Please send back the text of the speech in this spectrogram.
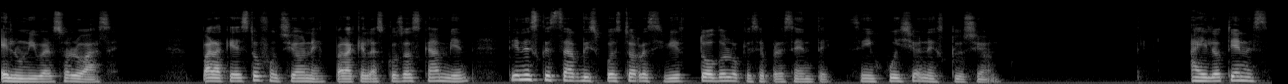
El universo lo hace. Para que esto funcione, para que las cosas cambien, tienes que estar dispuesto a recibir todo lo que se presente, sin juicio ni exclusión. Ahí lo tienes,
